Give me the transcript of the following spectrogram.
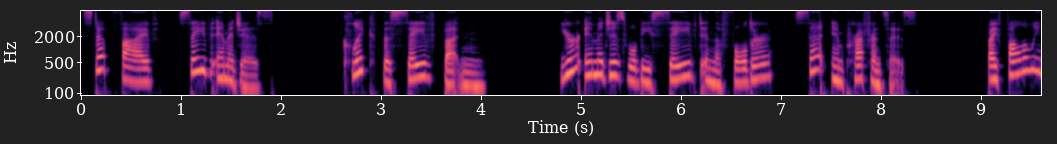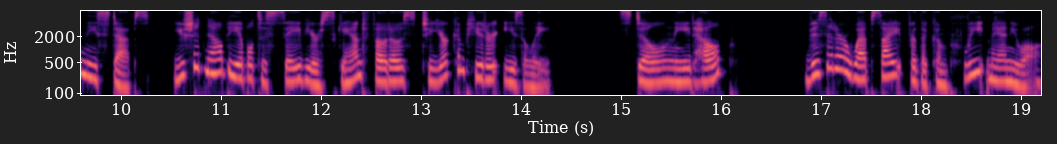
Step 5. Save images. Click the Save button. Your images will be saved in the folder set in Preferences. By following these steps, you should now be able to save your scanned photos to your computer easily. Still need help? Visit our website for the complete manual.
